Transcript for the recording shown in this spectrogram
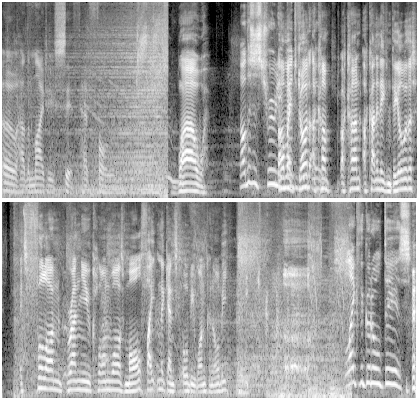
Oh, how the mighty Sith have fallen. Wow. Oh, this is truly. Oh my god, I can't. I can't. I can't even deal with it. It's full on brand new Clone Wars Maul fighting against Obi Wan Kenobi. Like the good old days.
